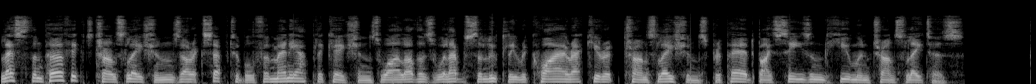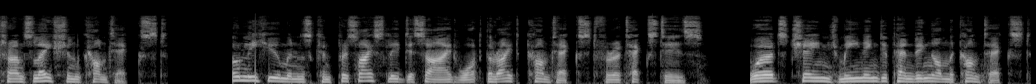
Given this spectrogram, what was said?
Less than perfect translations are acceptable for many applications while others will absolutely require accurate translations prepared by seasoned human translators. Translation Context Only humans can precisely decide what the right context for a text is. Words change meaning depending on the context,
